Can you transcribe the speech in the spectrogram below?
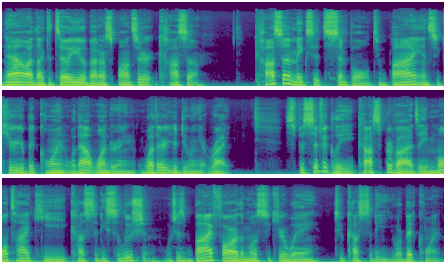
Now I'd like to tell you about our sponsor, Casa. Casa makes it simple to buy and secure your Bitcoin without wondering whether you're doing it right. Specifically, Casa provides a multi key custody solution, which is by far the most secure way to custody your Bitcoin.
